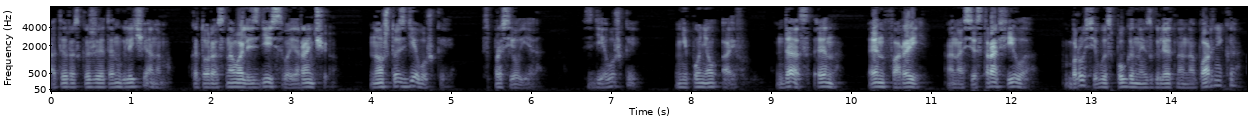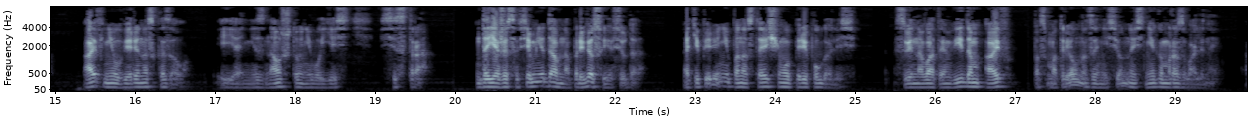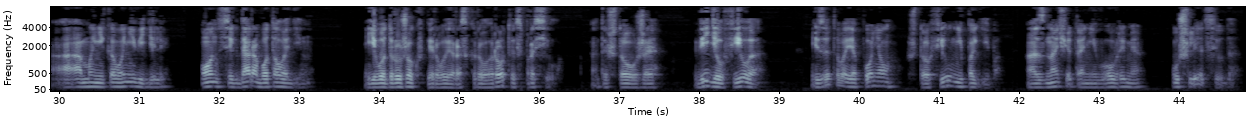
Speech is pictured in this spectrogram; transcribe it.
А ты расскажи это англичанам, которые основали здесь свои ранчо. Но что с девушкой?» Спросил я. «С девушкой?» Не понял Айв. «Да, с Энн. Энн Форей. Она сестра Фила». Бросив испуганный взгляд на напарника, Айв неуверенно сказал. «И я не знал, что у него есть сестра. Да я же совсем недавно привез ее сюда». А теперь они по-настоящему перепугались. С виноватым видом Айв посмотрел на занесенные снегом развалины. «А мы никого не видели. Он всегда работал один». Его дружок впервые раскрыл рот и спросил. «А ты что, уже видел Фила?» Из этого я понял, что Фил не погиб. А значит, они вовремя ушли отсюда.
